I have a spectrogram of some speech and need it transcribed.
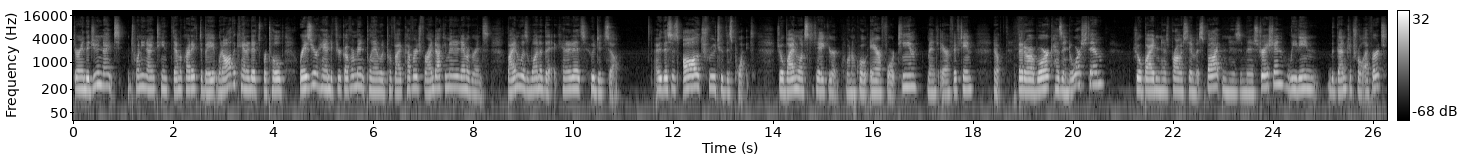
During the June 19, 2019 Democratic debate, when all the candidates were told, raise your hand if your government plan would provide coverage for undocumented immigrants, Biden was one of the candidates who did so. I mean, this is all true to this point. Joe Biden wants to take your quote unquote AR 14, meant AR 15. You know, Beto O'Rourke has endorsed him. Joe Biden has promised him a spot in his administration leading the gun control efforts.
